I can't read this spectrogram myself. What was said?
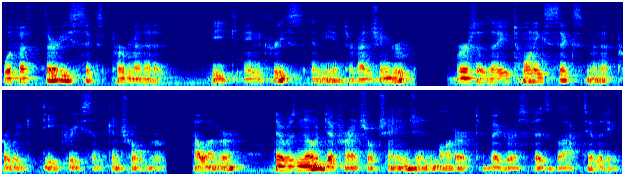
with a 36 per minute week increase in the intervention group versus a 26 minute per week decrease in the control group. However, there was no differential change in moderate to vigorous physical activity,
